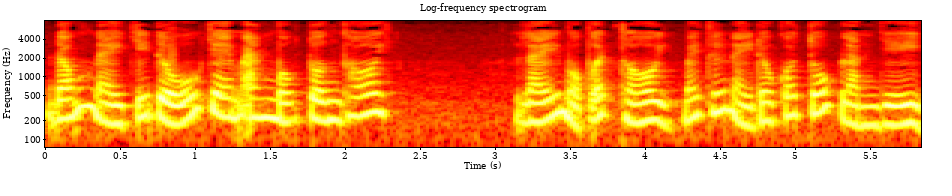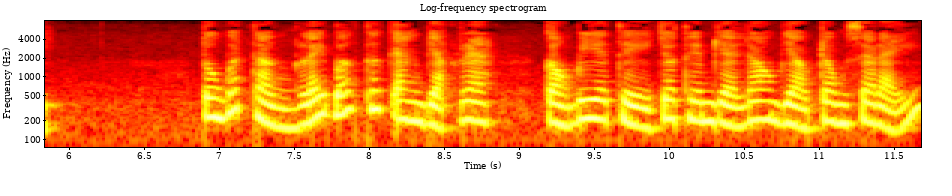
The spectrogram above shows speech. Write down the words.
Đống này chỉ đủ cho em ăn một tuần thôi. Lấy một ít thôi, mấy thứ này đâu có tốt lành gì. Tôn Bách Thần lấy bớt thức ăn vặt ra, còn bia thì cho thêm vài lon vào trong xe đẩy.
